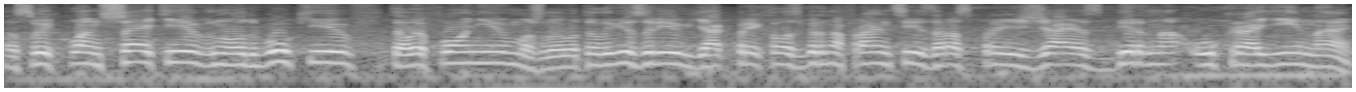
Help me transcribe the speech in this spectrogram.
на своїх планшетів, ноутбуків, телефонів, можливо, телевізорів, як приїхала збірна Франції. Зараз приїжджає збірна України.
